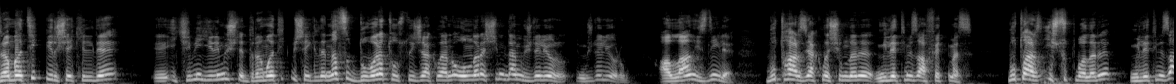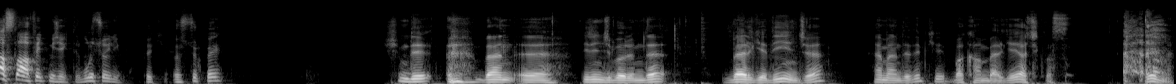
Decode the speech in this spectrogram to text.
dramatik bir şekilde e, 2023'te dramatik bir şekilde nasıl duvara toslayacaklarını onlara şimdiden müjdeliyorum. müjdeliyorum. Allah'ın izniyle bu tarz yaklaşımları milletimiz affetmez. Bu tarz iş tutmaları milletimizi asla affetmeyecektir. Bunu söyleyeyim. Peki Öztürk Bey Şimdi ben e, birinci bölümde belge deyince hemen dedim ki bakan belgeyi açıklasın. Değil mi?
